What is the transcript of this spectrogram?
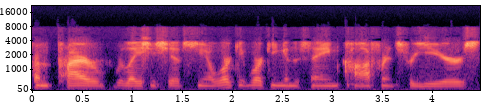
from prior relationships, you know working working in the same conference for years.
